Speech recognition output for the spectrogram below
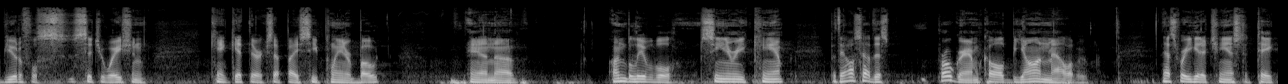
Beautiful s- situation. Can't get there except by seaplane or boat. And uh, unbelievable scenery camp. But they also have this program called Beyond Malibu. That's where you get a chance to take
